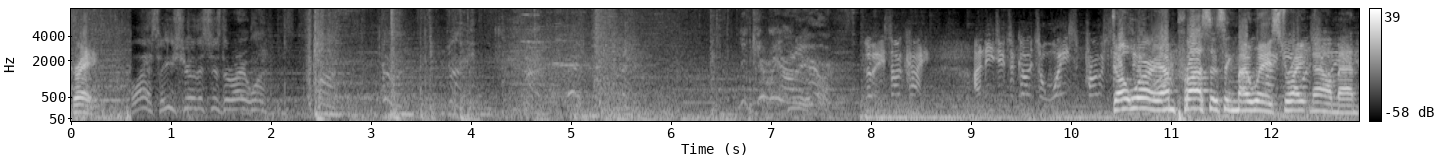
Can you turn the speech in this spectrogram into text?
Great. Elias, are you sure this is the right one? Get me out of here! Look, it's okay. I need you to go to waste processing. Don't worry, I'm processing my waste right now, man.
